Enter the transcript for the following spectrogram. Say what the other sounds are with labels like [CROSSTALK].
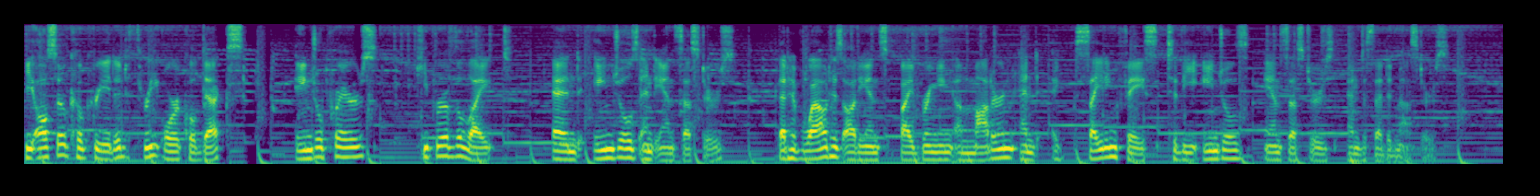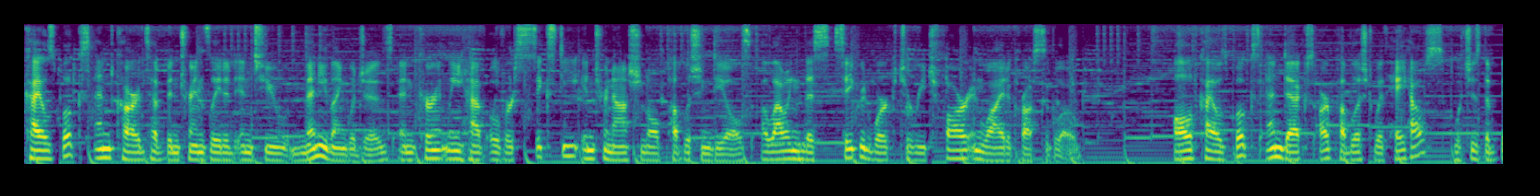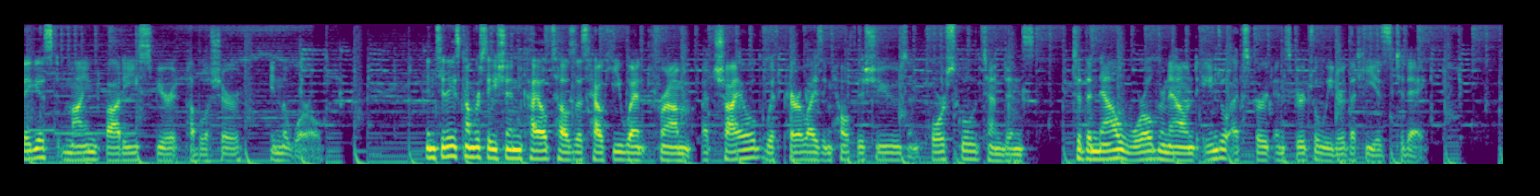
He also co created three Oracle decks Angel Prayers, Keeper of the Light, and Angels and Ancestors that have wowed his audience by bringing a modern and exciting face to the angels, ancestors, and ascended masters. Kyle's books and cards have been translated into many languages and currently have over 60 international publishing deals, allowing this sacred work to reach far and wide across the globe. All of Kyle's books and decks are published with Hay House, which is the biggest mind body spirit publisher in the world. In today's conversation, Kyle tells us how he went from a child with paralyzing health issues and poor school attendance to the now world renowned angel expert and spiritual leader that he is today.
